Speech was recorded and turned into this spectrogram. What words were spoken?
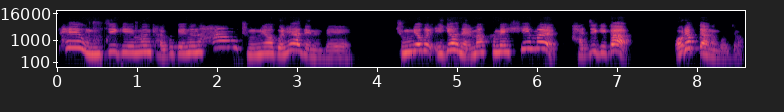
폐 움직임은 결국에는 항중력을 해야 되는데 중력을 이겨낼 만큼의 힘을 가지기가 어렵다는 거죠.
